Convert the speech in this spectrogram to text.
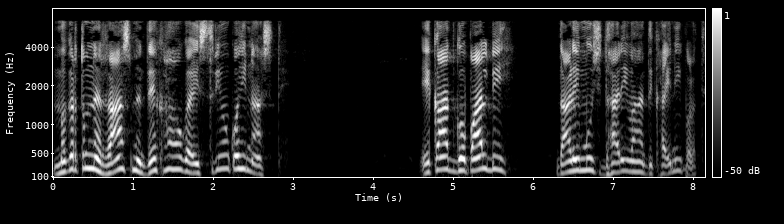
मगर तुमने रास में देखा होगा, स्त्रियों को ही नाचते एकाध गोपाल भी दाढ़ी मूछ धारी वहाँ दिखाई नहीं पड़ते।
